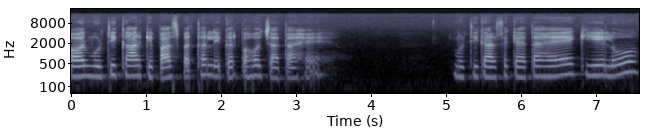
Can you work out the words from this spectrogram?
और मूर्तिकार के पास पत्थर लेकर पहुँच जाता है। मूर्तिकार से कहता है कि ये लो,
